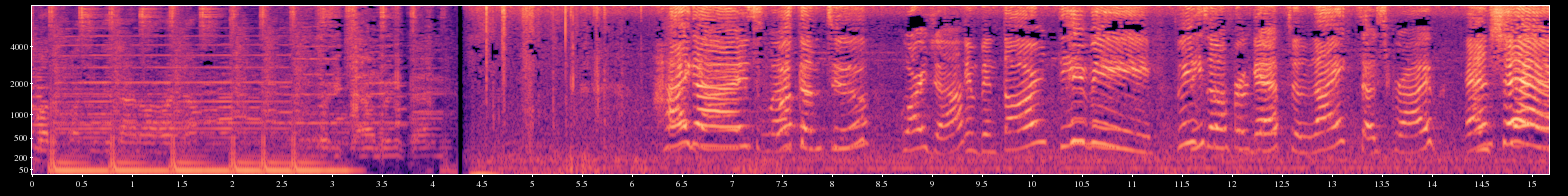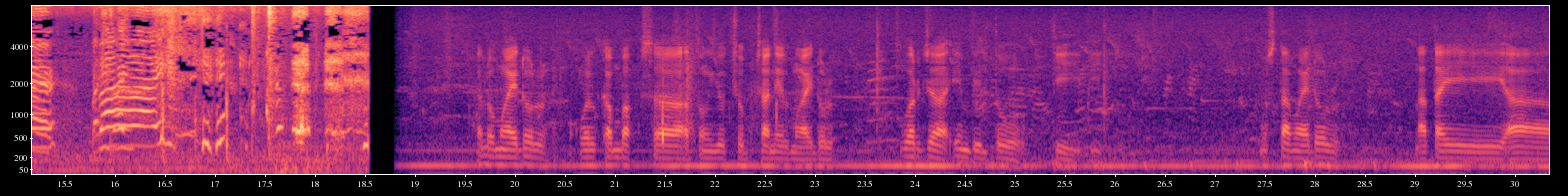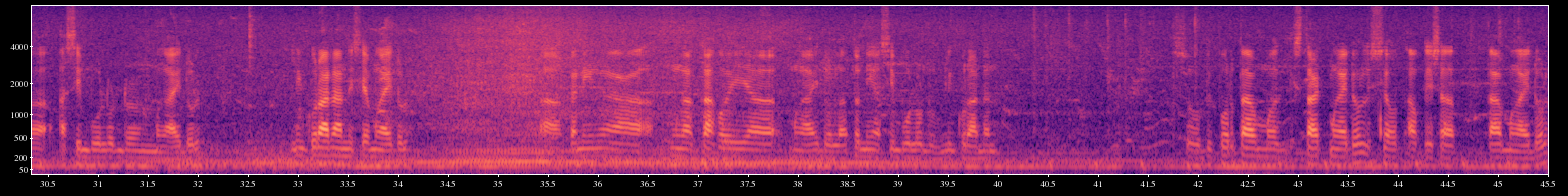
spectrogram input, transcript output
Much motherfucking design on right now. Bring it down, bring it down. Hi guys! Welcome to Guardia Inventor TV! Please don't forget to like, subscribe, and share! Bye! Hello mga idol, welcome back sa atong YouTube channel mga idol Guardia Inventor TV Musta mga idol Natay uh, asimbolon ron mga idol. Lingkuranan ni siya mga idol. Uh, Kaning uh, mga kahoy uh, mga idol Ato niya simbolon ng lingkuranan. So before ta mag start mga idol Shout out isa ta mga idol.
